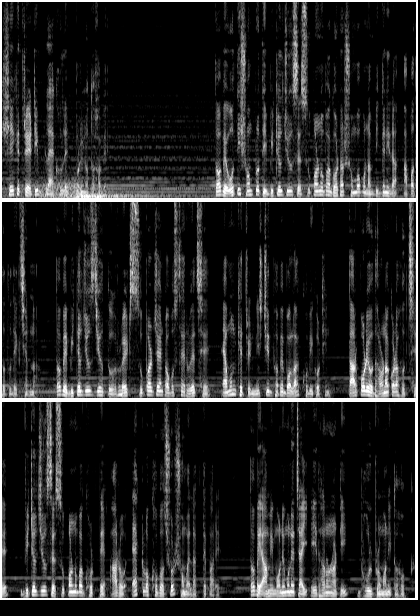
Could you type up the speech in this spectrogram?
সেই ক্ষেত্রে এটি ব্ল্যাক হোলে পরিণত হবে। তবে অতি সম্প্রতি বিটেল জিউসে সুপারনোভা ঘটার সম্ভাবনা বিজ্ঞানীরা আপাতত দেখছেন না। তবে বিটেল জিউস যেহেতু রেড সুপার জায়েন্ট অবস্থায় রয়েছে, এমন ক্ষেত্রে নিশ্চিতভাবে বলা খুবই কঠিন। তারপরেও ধারণা করা হচ্ছে, বিটেল জিউসে সুপারনোভা ঘটতে আরও এক লক্ষ বছর সময় লাগতে পারে। তবে আমি মনে মনে চাই এই ধারণাটি ভুল প্রমাণিত হোক।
